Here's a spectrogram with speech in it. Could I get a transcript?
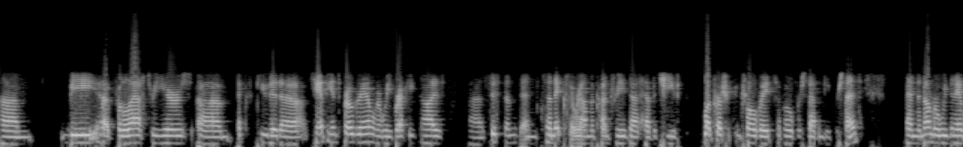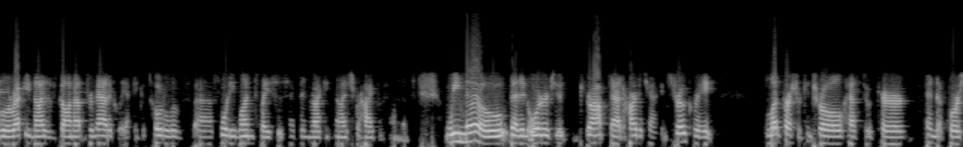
Um, we have, for the last three years, um, executed a champions program where we've recognized uh, systems and clinics around the country that have achieved blood pressure control rates of over 70%. And the number we've been able to recognize has gone up dramatically. I think a total of uh, 41 places have been recognized for high performance. We know that in order to drop that heart attack and stroke rate, blood pressure control has to occur, and of course,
